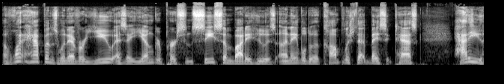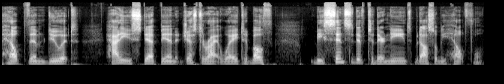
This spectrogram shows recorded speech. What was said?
of what happens whenever you, as a younger person, see somebody who is unable to accomplish that basic task. How do you help them do it? How do you step in just the right way to both be sensitive to their needs but also be helpful?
